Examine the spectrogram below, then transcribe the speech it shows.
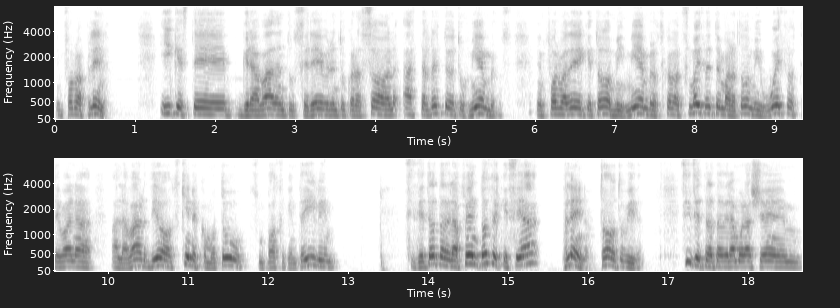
en forma plena. Y que esté grabada en tu cerebro, en tu corazón, hasta el resto de tus miembros, en forma de que todos mis miembros, todos mis huesos te van a alabar Dios, ¿quién es como tú? Es un paso que. Si se trata de la fe, entonces que sea pleno, toda tu vida. Si se trata del amor a Shem,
